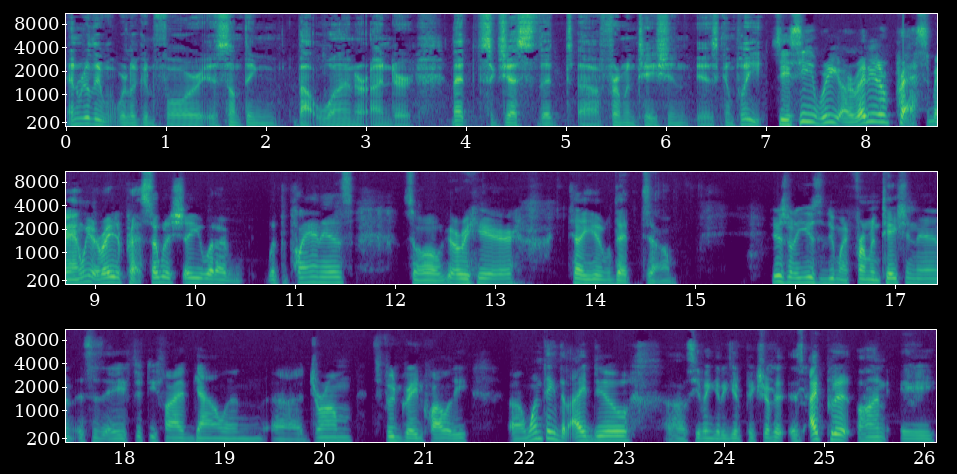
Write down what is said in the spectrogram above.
And really what we're looking for is something about one or under. That suggests that uh, fermentation is complete. So you see, we are ready to press, man. We are ready to press. So I'm going to show you what I what the plan is. So I'll go over here, tell you that um, here's what I use to do my fermentation in. This is a 55 gallon uh, drum. It's food grade quality. Uh, one thing that I do, uh, see if I can get a good picture of it, is I put it on a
